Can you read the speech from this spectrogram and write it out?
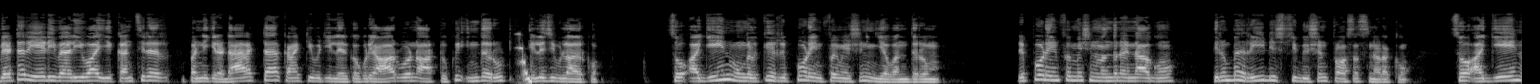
பெட்டர் ஏடி வேல்யூவாக கன்சிடர் பண்ணிக்கிற டேரக்டர் கனெக்டிவிட்டியில் இருக்கக்கூடிய ஆர் ஒன் ஆர் டூக்கு இந்த ரூட் எலிஜிபிளாக இருக்கும். ஸோ அகெயின் உங்களுக்கு ரிப்போர்ட் இன்ஃபர்மேஷன் இங்கே வந்துடும் ரிப்போர்ட் இன்ஃபர்மேஷன் வந்துடும் என்ன ஆகும்? திரும்ப ரீடிஸ்ட்ரிபியூஷன் ப்ராசஸ் நடக்கும். ஸோ அகெயின்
